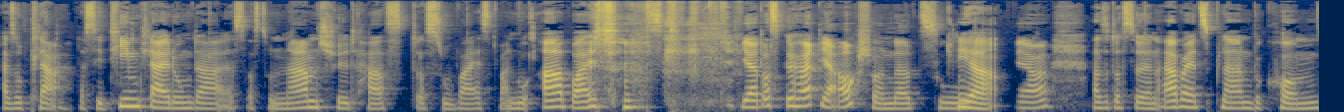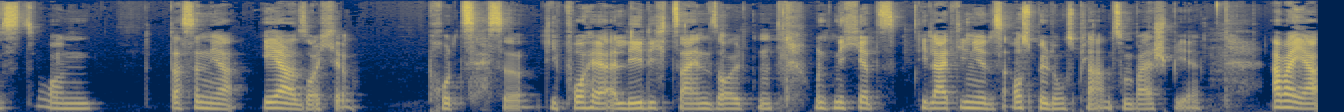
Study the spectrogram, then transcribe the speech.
Also klar, dass die Teamkleidung da ist, dass du ein Namensschild hast, dass du weißt, wann du arbeitest. ja, das gehört ja auch schon dazu. Ja. Ja. Also, dass du deinen Arbeitsplan bekommst. Und das sind ja eher solche Prozesse, die vorher erledigt sein sollten und nicht jetzt die Leitlinie des Ausbildungsplans zum Beispiel. Aber ja,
